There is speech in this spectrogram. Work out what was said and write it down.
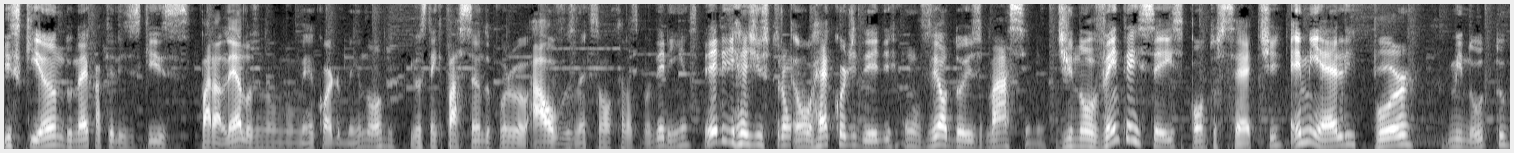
esquiando, né, com aqueles esquis paralelos, não, não, me recordo bem o nome. E você tem que ir passando por alvos, né, que são aquelas bandeirinhas. Ele registrou o recorde dele, um VO2 máximo de 96.7 ml por minuto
